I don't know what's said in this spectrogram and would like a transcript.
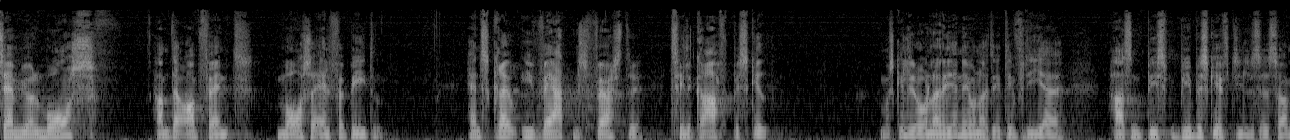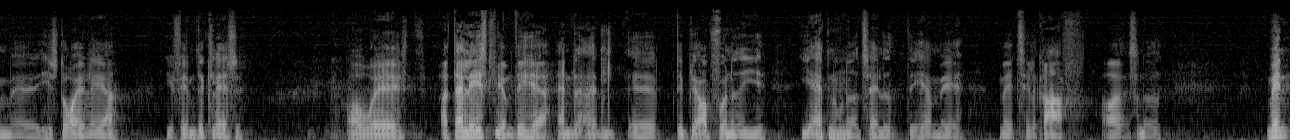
Samuel Morse, ham der opfandt Morse-alfabetet, han skrev i verdens første telegrafbesked. Måske lidt underligt, at jeg nævner det. Det er, fordi jeg har sådan en bibeskæftigelse som øh, historielærer i 5. klasse. Og, øh, og der læste vi om det her. Han, øh, det blev opfundet i, i 1800-tallet, det her med, med telegraf og sådan noget. Men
